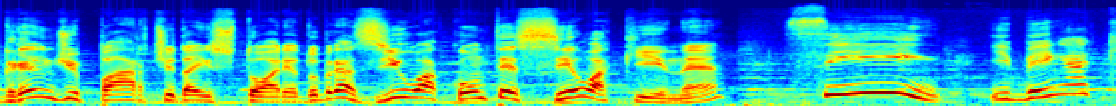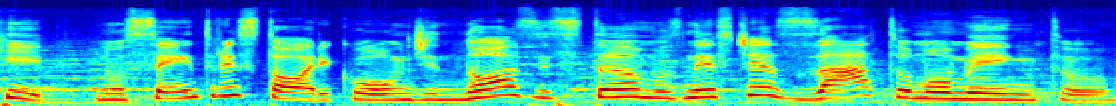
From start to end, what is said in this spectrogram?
Grande parte da história do Brasil aconteceu aqui, né? Sim, e bem aqui, no centro histórico, onde nós estamos neste exato momento.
